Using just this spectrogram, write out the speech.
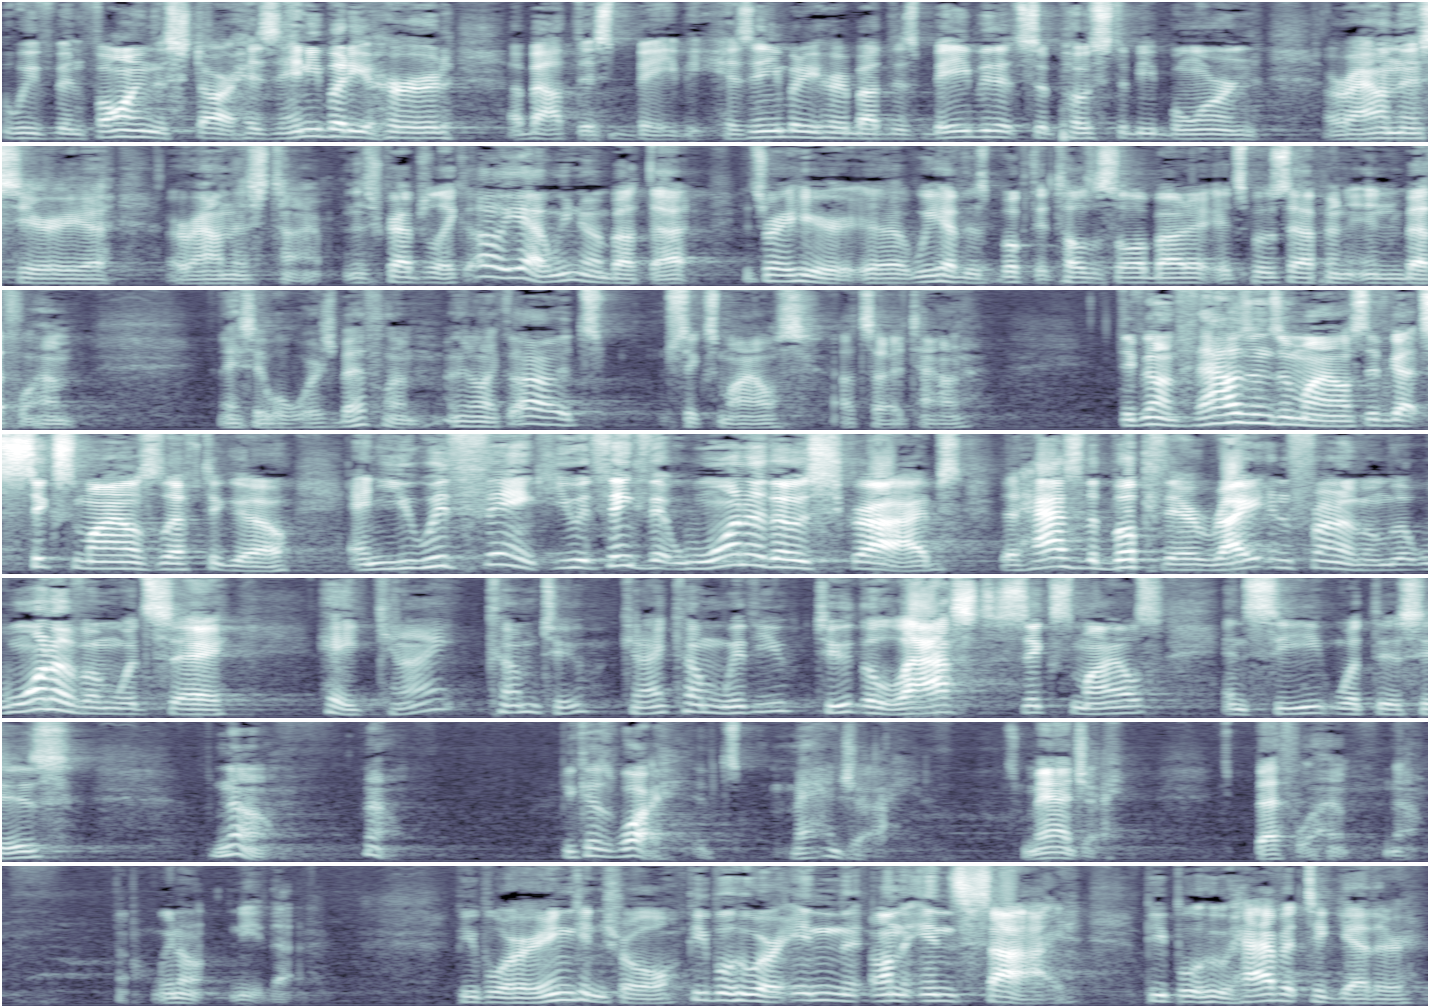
we've been following the star. Has anybody heard about this baby? Has anybody heard about this baby that's supposed to be born around this area around this time? And the scribes are like, oh, yeah, we know about that. It's right here. Uh, we have this book that tells us all about it. It's supposed to happen in Bethlehem. And they say, well, where's Bethlehem? And they're like, oh, it's six miles outside of town. They've gone thousands of miles. They've got six miles left to go. And you would think, you would think that one of those scribes that has the book there right in front of them, that one of them would say, hey, can I come too? Can I come with you to the last six miles and see what this is? No, no. Because why? It's Magi. It's Magi. It's Bethlehem. No, no, we don't need that. People who are in control, people who are in the, on the inside, people who have it together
